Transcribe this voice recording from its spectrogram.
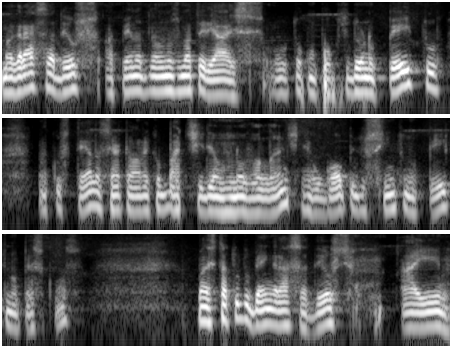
Mas graças a Deus, apenas danos materiais. Eu tô com um pouco de dor no peito, na costela, certa hora que eu bati no volante, né? o golpe do cinto no peito, no pescoço. Mas está tudo bem, graças a Deus. Aí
